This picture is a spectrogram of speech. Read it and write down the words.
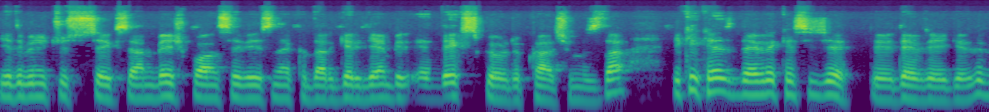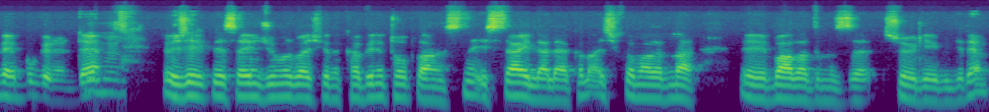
7385 puan seviyesine kadar gerileyen bir endeks gördük karşımızda. İki kez devre kesici e, devreye girdi ve bugünün de Hı hı. özellikle Sayın Cumhurbaşkanı kabine toplantısında İsrail ile alakalı açıklamalarına e, bağladığımızı söyleyebilirim.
